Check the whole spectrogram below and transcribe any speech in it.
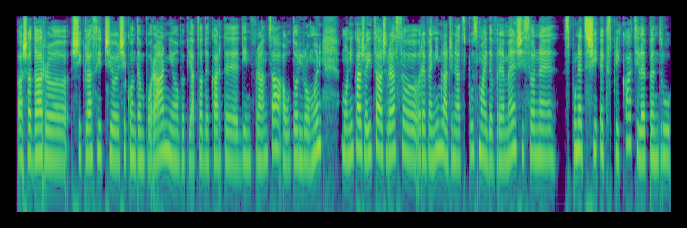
Așadar, uh, și clasici uh, și contemporani uh, pe piața de carte din Franța, autorii români. Monica Joița, aș vrea să revenim la ce ne-ați spus mai devreme și să ne spuneți și explicațiile pentru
